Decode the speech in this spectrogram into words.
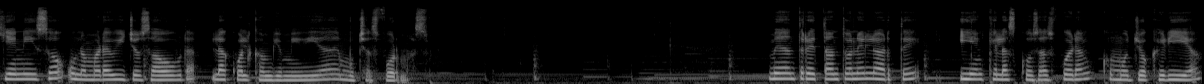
quien hizo una maravillosa obra la cual cambió mi vida de muchas formas. Me adentré tanto en el arte y en que las cosas fueran como yo quería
